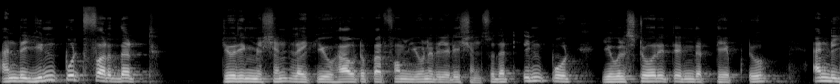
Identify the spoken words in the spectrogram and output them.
and the input for that Turing machine like you have to perform unary addition. So that input you will store it in the tape 2 and the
